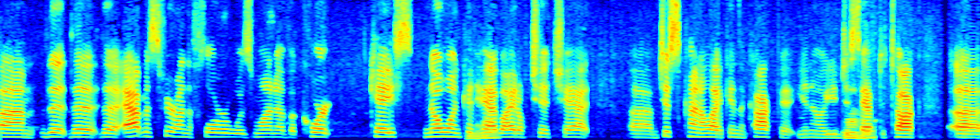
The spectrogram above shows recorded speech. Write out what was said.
Um, the the the atmosphere on the floor was one of a court case. No one could Mhm. have idle chit chat. Uh, just kind of like in the cockpit, you know, you just Mhm. have to talk uh,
